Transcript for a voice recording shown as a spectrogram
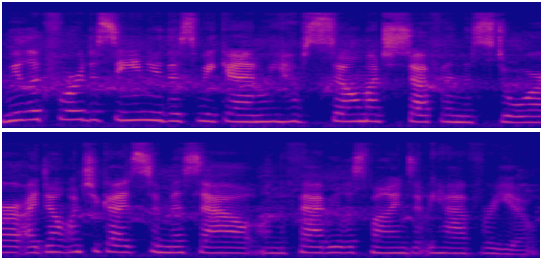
We look forward to seeing you this weekend. We have so much stuff in the store. I don't want you guys to miss out on the fabulous finds that we have for you.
